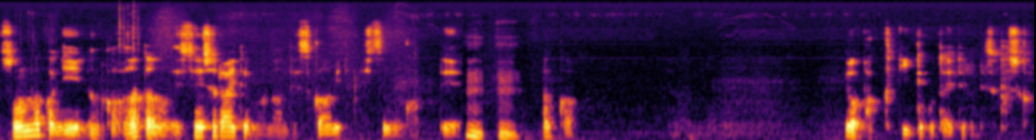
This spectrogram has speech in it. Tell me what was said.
その中になんかあなたのエッセンシャルアイテムは何ですかみたいな質問があって、うんうん。なんか、要はパック Tって答えてるんですよ、確か。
